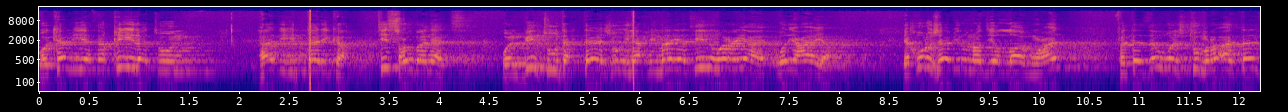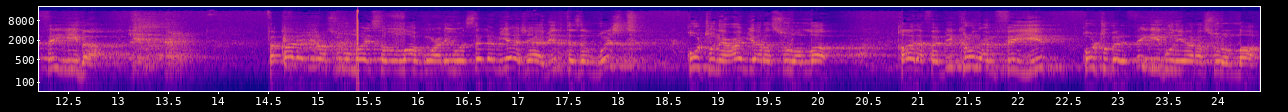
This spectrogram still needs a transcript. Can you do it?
وكم هي ثقيلة هذه التركة؟ تسع بنات والبنت تحتاج إلى حماية ورعاية. يقول جابر رضي الله عنه فتزوجت امرأة ثيبة. فقال لي رسول الله صلى الله عليه وسلم يا جابر تزوجت؟ قلت نعم يا رسول الله. قال فبكر أم ثيب؟ قلت بل ثيب يا رسول الله.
